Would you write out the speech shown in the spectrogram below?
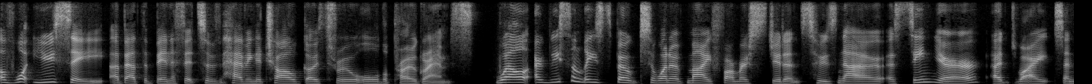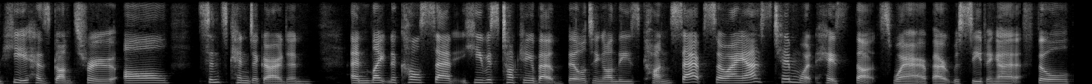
of what you see about the benefits of having a child go through all the programs? Well, I recently spoke to one of my former students who's now a senior at Dwight, and he has gone through all since kindergarten. And like Nicole said, he was talking about building on these concepts. So I asked him what his thoughts were about receiving a full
